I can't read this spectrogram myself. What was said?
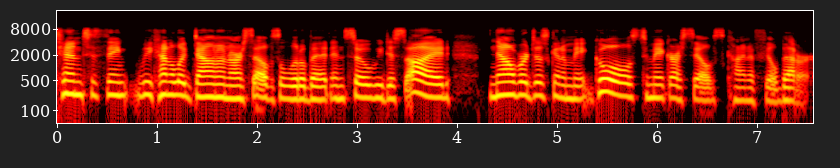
tend to think we kind of look down on ourselves a little bit. And so we decide now we're just going to make goals to make ourselves kind of feel better.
